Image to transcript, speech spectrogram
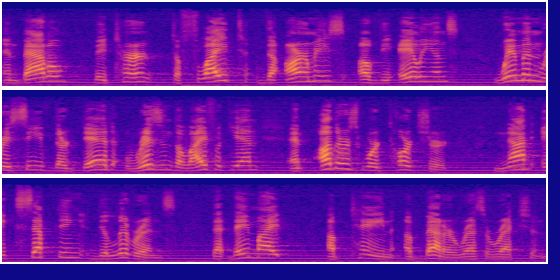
in battle. They turned to flight the armies of the aliens. Women received their dead risen to life again, and others were tortured, not accepting deliverance that they might obtain a better resurrection.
